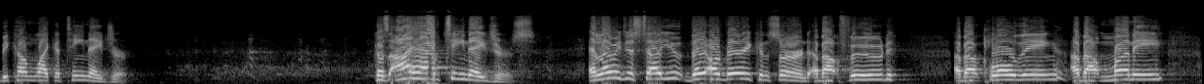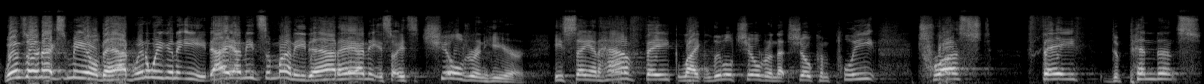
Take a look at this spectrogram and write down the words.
become like a teenager. Because I have teenagers. And let me just tell you, they are very concerned about food, about clothing, about money. When's our next meal, Dad? When are we going to eat? Hey, I need some money, Dad. Hey, I need. So it's children here. He's saying, have faith like little children that show complete trust, faith, dependence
